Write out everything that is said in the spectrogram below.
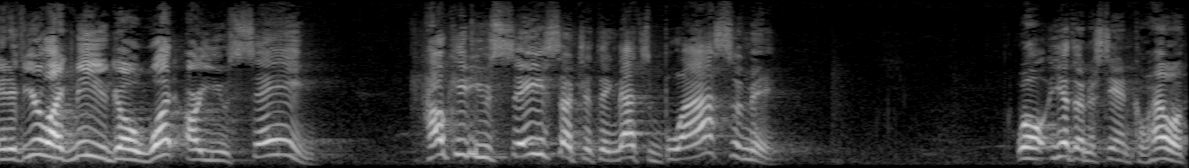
And if you're like me, you go, What are you saying? How can you say such a thing? That's blasphemy. Well, you have to understand, Qoheleth,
